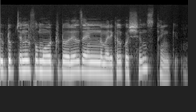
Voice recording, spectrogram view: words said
youtube channel for more tutorials and numerical questions. Thank you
